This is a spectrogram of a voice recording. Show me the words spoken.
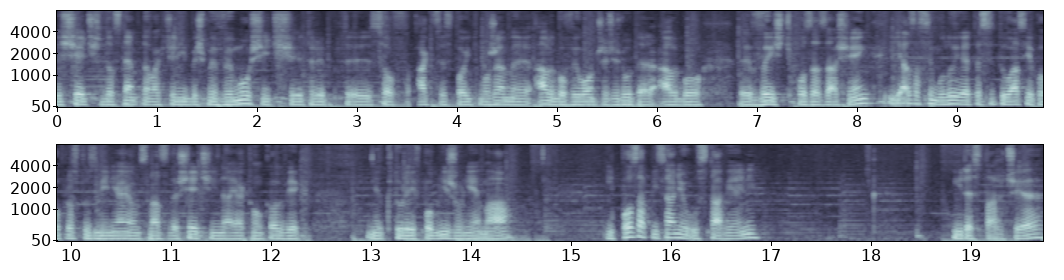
y, sieć dostępną, a chcielibyśmy wymusić tryb y, Soft Access Point, możemy albo wyłączyć router, albo wyjść poza zasięg. Ja zasymuluję tę sytuację po prostu zmieniając nazwę sieci na jakąkolwiek, której w pobliżu nie ma. I po zapisaniu ustawień i restarcie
